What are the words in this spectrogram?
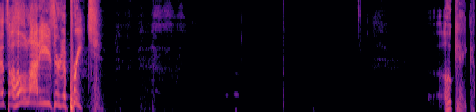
That's a whole lot easier to preach. Okay, God.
